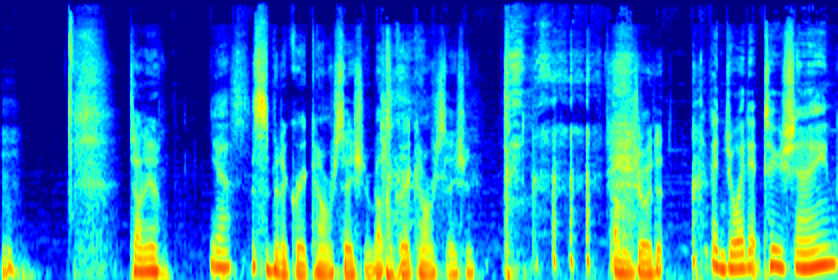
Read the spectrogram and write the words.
Hmm. Tanya, Yes. this has been a great conversation about the great conversation. I've enjoyed it. I've enjoyed it too, Shane.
